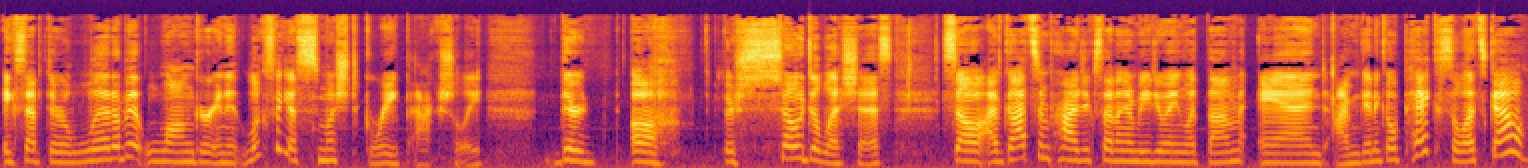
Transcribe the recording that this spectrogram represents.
except they're a little bit longer and it looks like a smushed grape actually. They're, oh, they're so delicious. So I've got some projects that I'm gonna be doing with them and I'm gonna go pick, so let's go.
